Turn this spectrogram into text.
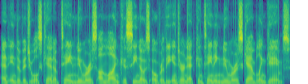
and individuals can obtain numerous online casinos over the internet containing numerous gambling games.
